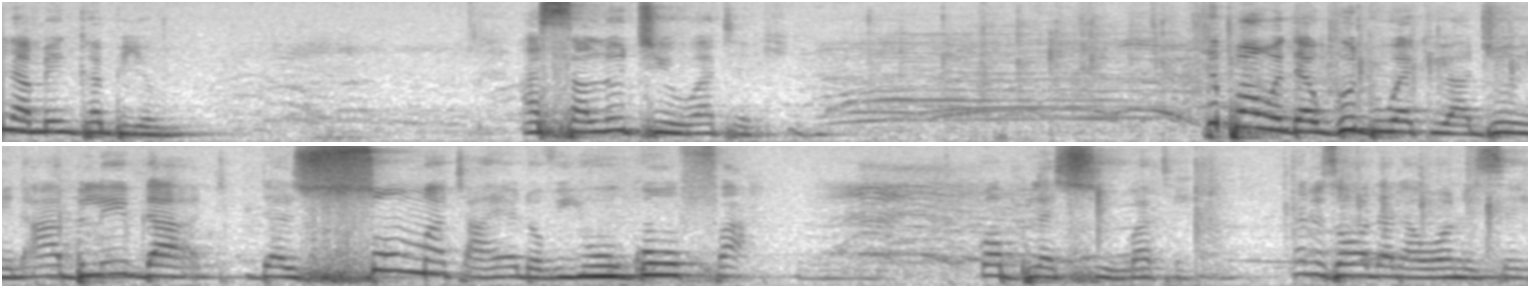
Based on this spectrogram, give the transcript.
Na menka bio. I salute you, Wate. Keep on with the good work you are doing. I believe that there's so much ahead of you. You go far. God bless you. That is all that I want to say.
